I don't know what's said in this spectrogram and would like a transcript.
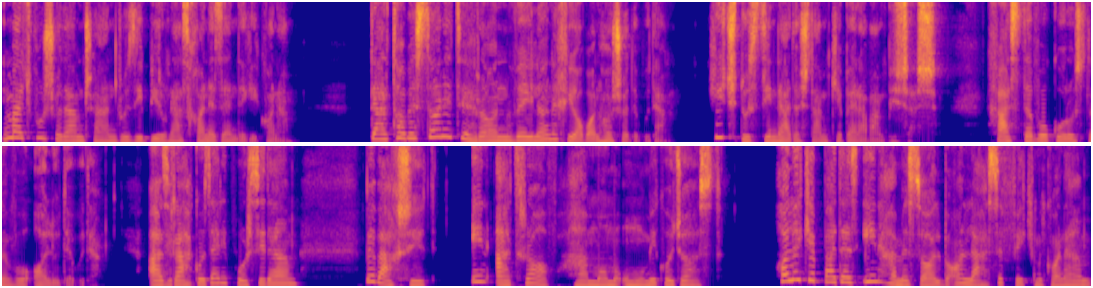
مجبور شدم چند روزی بیرون از خانه زندگی کنم. در تابستان تهران ویلان خیابانها شده بودم. هیچ دوستی نداشتم که بروم پیشش. خسته و گرسنه و آلوده بودم. از رهگذری پرسیدم ببخشید این اطراف حمام عمومی کجاست؟ حالا که بعد از این همه سال به آن لحظه فکر می کنم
